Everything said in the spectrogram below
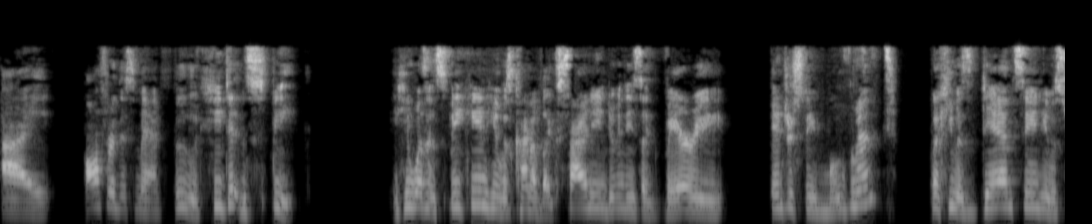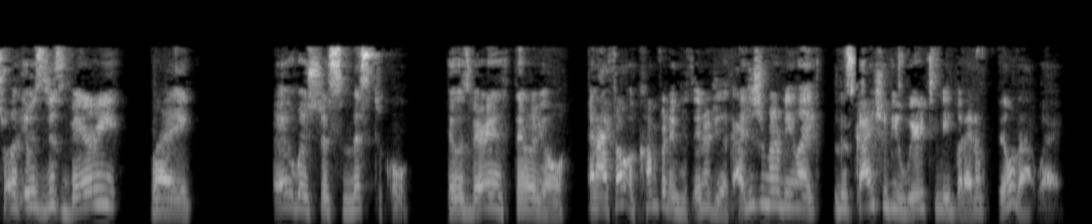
I offered this man food. He didn't speak. He wasn't speaking. He was kind of like signing, doing these like very interesting movements. Like he was dancing. He was, like, it was just very like, it was just mystical. It was very ethereal. And I felt a comfort in his energy. Like I just remember being like, this guy should be weird to me, but I don't feel that way.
